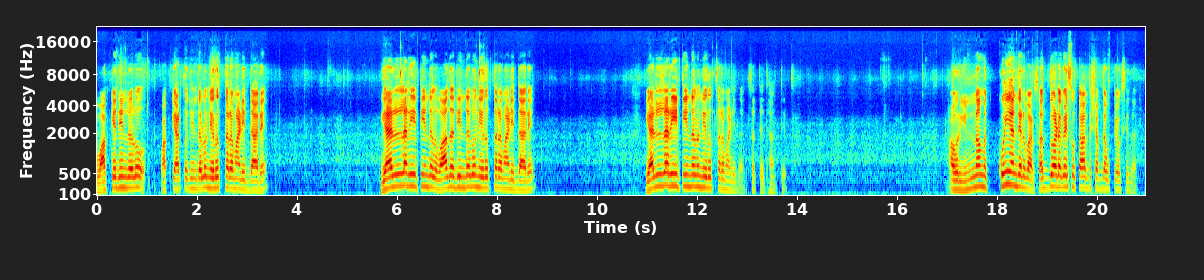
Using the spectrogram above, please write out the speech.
ವಾಕ್ಯದಿಂದಲೂ, ವಾಕ್ಯಾರ್ಥದಿಂದಲೂ ನಿರುತ್ತರ ಮಾಡಿದ್ದಾರೆ. ಎಲ್ಲ ರೀತಿಯಿಂದಲೂ, ವಾದದಿಂದಲೂ ನಿರುತ್ತರ ಮಾಡಿದ್ದಾರೆ. ಎಲ್ಲ ರೀತಿಯಿಂದಲೂ ನಿರುತ್ತರ ಮಾಡಿದ್ದಾರೆ ಸತ್ಯಧಾಂತೀರ್ಥ ತೀರ್ಥ ಅವರು ಇನ್ನೊಮ್ಮೆ ಕುಯ್ ಅಂದಿರಬಾರ್ದು. ಸದ್ದು ಅಡಗೈಸುತ್ತಾ ಅಂತ ಶಬ್ದ ಉಪಯೋಗಿಸಿದ್ದಾರೆ.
